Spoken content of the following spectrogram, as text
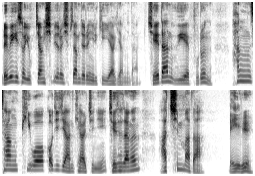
레위기서 6장 12절 13절은 이렇게 이야기합니다. 제단 위에 불은 항상 피워 꺼지지 않게 할지니 제사장은 아침마다 매일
